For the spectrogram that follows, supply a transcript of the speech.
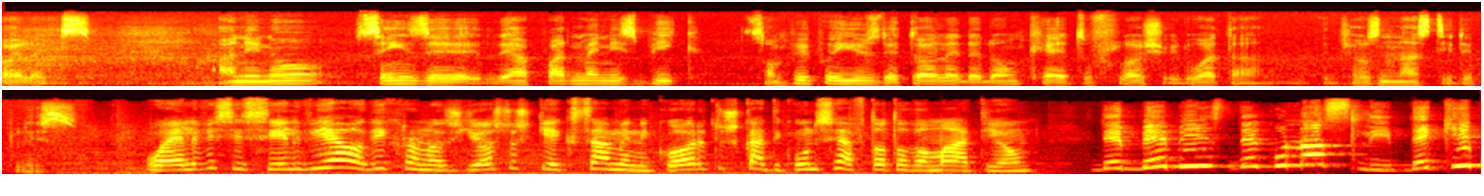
toilets. And you know, since the, the apartment is big, some people use the toilet, they don't care to flush with water. They just nasty the place. Ο Έλβης, η Σίλβια, ο δίχρονος γιος τους και η εξάμηνη κόρη τους κατοικούν σε αυτό το δωμάτιο. The babies, they could not sleep. They keep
